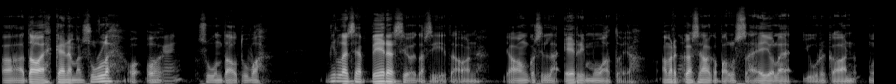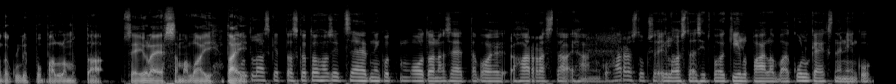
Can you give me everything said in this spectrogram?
Tämä on ehkä enemmän sulle o- okay. suuntautuva. Millaisia versioita siitä on ja onko sillä eri muotoja? Amerikkalaisessa jalkapallossa ei ole juurikaan muuta kuin lippupallo, mutta se ei ole edes sama laji. Tai... Mutta laskettaisiko tuohon sitten se, että niinku muotona se, että voi harrastaa ihan niinku harrastuksen ilosta ja sitten voi kilpailla vai kulkeeko ne niinku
